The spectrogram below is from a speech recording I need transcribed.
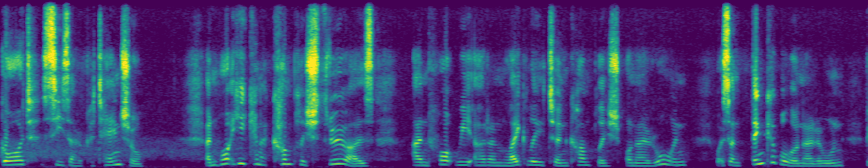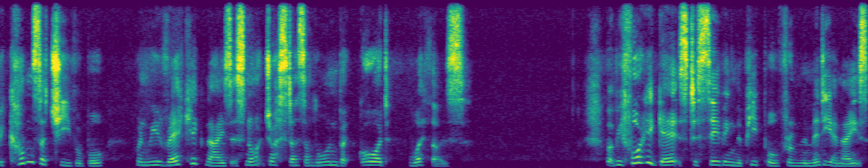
God sees our potential and what He can accomplish through us and what we are unlikely to accomplish on our own, what's unthinkable on our own, becomes achievable when we recognize it's not just us alone, but God with us. But before he gets to saving the people from the Midianites,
